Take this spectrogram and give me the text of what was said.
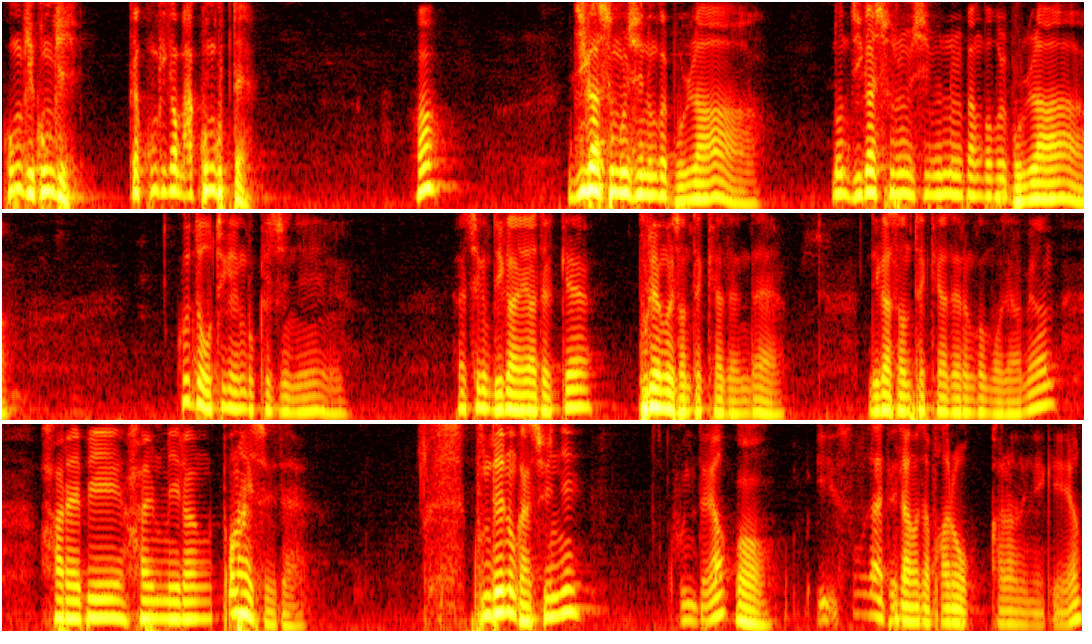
공기 공기. 그러니까 공기가 막 공급돼. 어? 네가 숨을 쉬는 걸 몰라. 넌 네가 숨을 쉬는 방법을 몰라. 근데 어떻게 행복해지니? 지금 네가 해야 될 게 불행을 선택해야 되는데 네가 선택해야 되는 건 뭐냐면 하랩이 할미랑 떠나 있어야 돼. 군대는 갈 수 있니? 군대요? 어. 이 스무 살 되자마자 바로 가라는 얘기예요?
